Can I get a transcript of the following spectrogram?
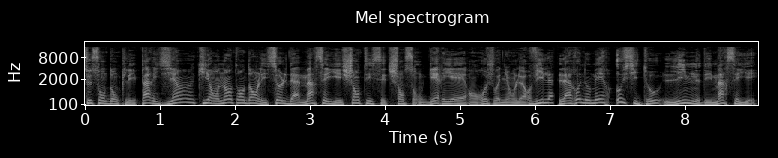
Ce sont donc les Parisiens qui, en entendant les soldats marseillais chanter cette chanson guerrière en rejoignant leur ville, la renommèrent aussitôt l'hymne des Marseillais.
